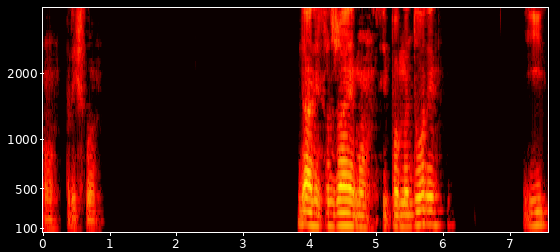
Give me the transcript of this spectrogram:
О, прийшло. Далі саджаємо ці помидори і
